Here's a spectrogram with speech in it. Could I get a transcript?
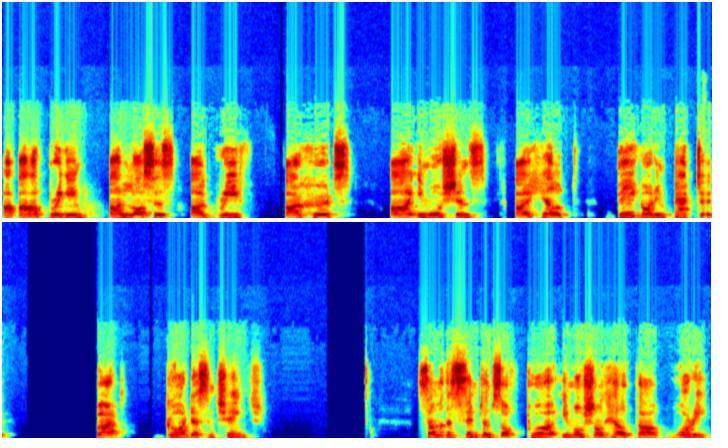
our upbringing, our losses, our grief, our hurts, our emotions, our health, they got impacted. But God doesn't change. Some of the symptoms of poor emotional health are worry,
